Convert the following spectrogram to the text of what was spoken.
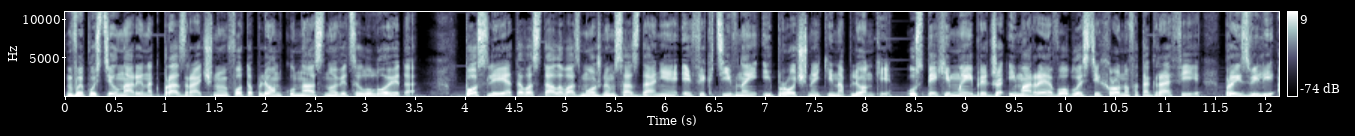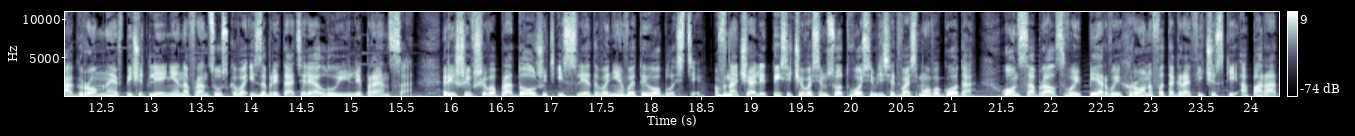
выпустил на рынок прозрачную фотопленку на основе целлулоида. После этого стало возможным создание эффективной и прочной кинопленки. Успехи Мейбриджа и Море в области хронофотографии произвели огромное впечатление на французского изобретателя Луи Лепренса, решившего продолжить исследования в этой области. В начале 1888 года он собрал свой первый хронофотографический аппарат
